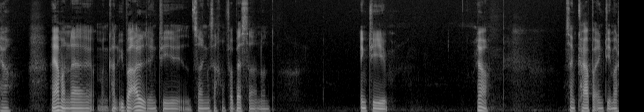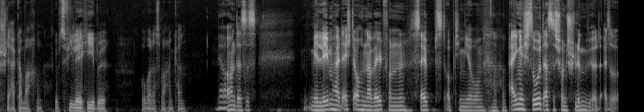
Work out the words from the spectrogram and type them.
Ja. Ja, man, äh, man kann überall irgendwie sozusagen Sachen verbessern und irgendwie, ja, seinen Körper irgendwie immer stärker machen. Es gibt viele Hebel, wo man das machen kann. Ja, und das ist, wir leben halt echt auch in einer Welt von Selbstoptimierung. Eigentlich so, dass es schon schlimm wird. Also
